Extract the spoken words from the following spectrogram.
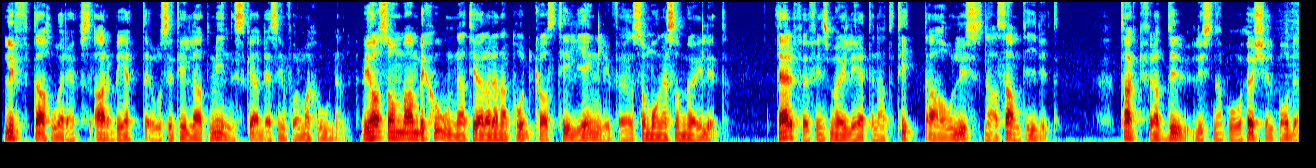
lyfta HRFs arbete och se till att minska desinformationen. Vi har som ambition att göra denna podcast tillgänglig för så många som möjligt. Därför finns möjligheten att titta och lyssna samtidigt. Tack för att du lyssnar på Hörselpodden.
